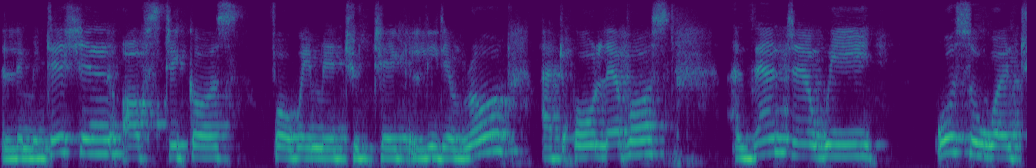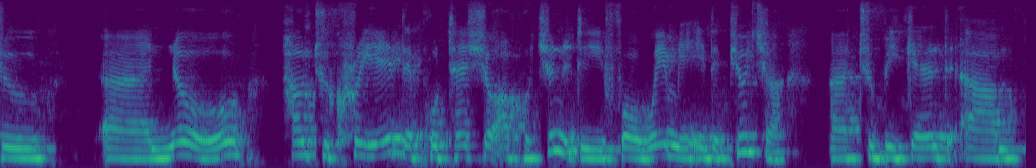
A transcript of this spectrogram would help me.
the limitation obstacles for women to take a leading role at all levels. And then uh, we also want to uh, know how to create the potential opportunity for women in the future uh, to become um,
